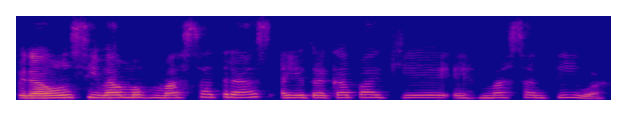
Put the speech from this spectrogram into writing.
Pero aún si vamos más atrás, hay otra capa que es más antigua.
